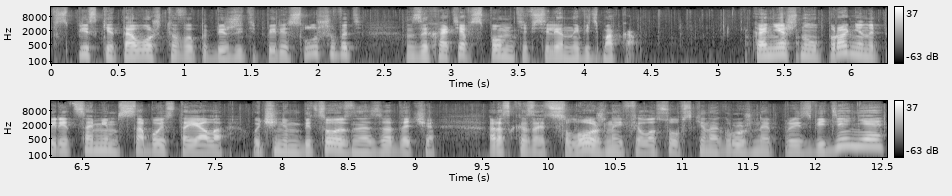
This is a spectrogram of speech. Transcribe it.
в списке того, что вы побежите переслушивать, захотев вспомнить о вселенной Ведьмака. Конечно, у Пронина перед самим собой стояла очень амбициозная задача рассказать сложное философски нагруженное произведение,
